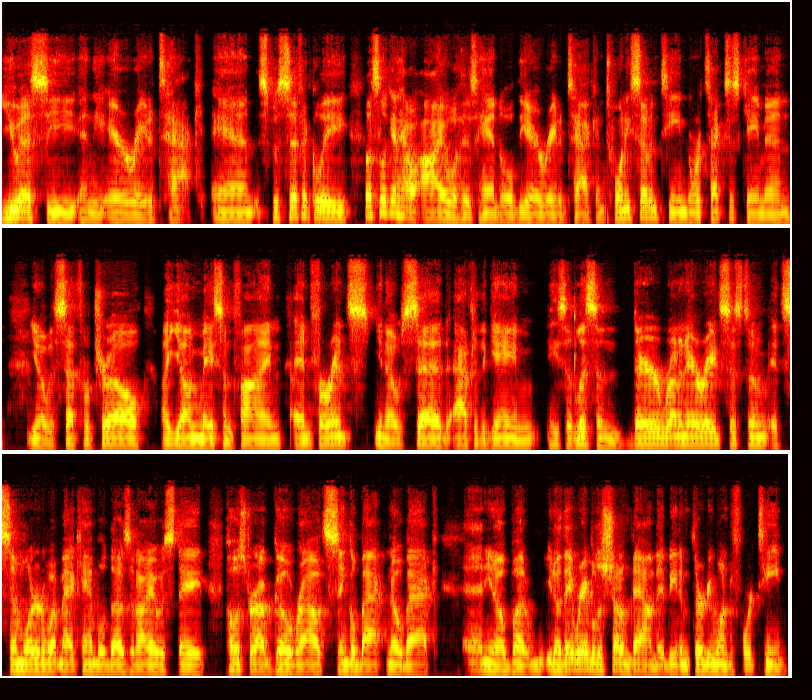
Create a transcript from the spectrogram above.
USC and the air raid attack. And specifically, let's look at how Iowa has handled the air raid attack. In 2017, North Texas came in, you know, with Seth Littrell, a young Mason Fine, and Ferentz, you know, said after the game, he said, listen, they're running air raid system. It's similar to what Matt Campbell does at Iowa State. Post route, go route, single back, no back and you know, but you know, they were able to shut them down. They beat them 31 to 14.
